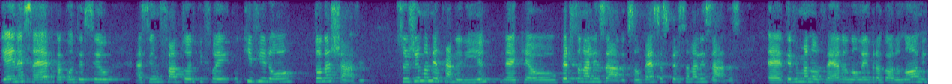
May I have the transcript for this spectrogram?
E aí nessa época aconteceu assim um fator que foi o que virou toda a chave. Surgiu uma mercadoria, né, que é o personalizado, que são peças personalizadas. É, teve uma novela, eu não lembro agora o nome,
